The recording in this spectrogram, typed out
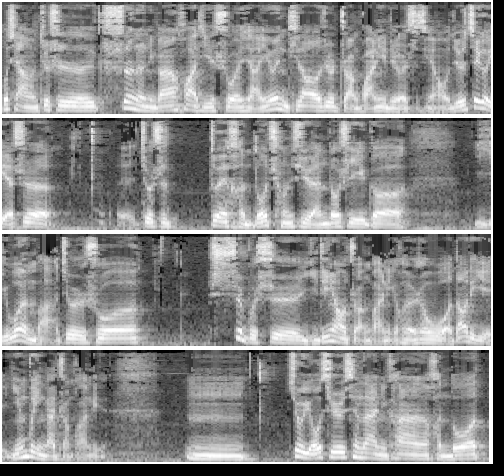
我想就是顺着你刚才话题说一下，因为你提到的就是转管理这个事情啊，我觉得这个也是，呃，就是对很多程序员都是一个疑问吧，就是说，是不是一定要转管理，或者说我到底应不应该转管理？嗯。就尤其是现在，你看很多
